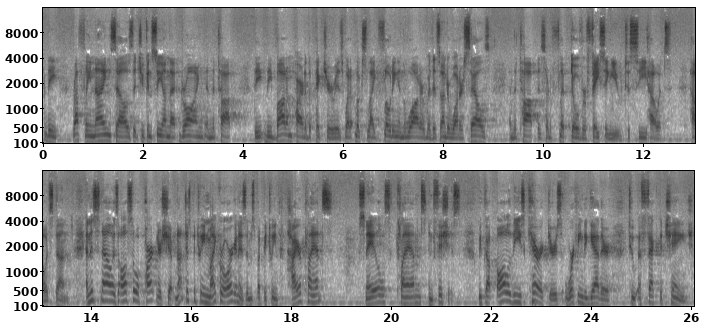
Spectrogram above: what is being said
the roughly nine cells that you can see on that drawing in the top. The, the bottom part of the picture is what it looks like floating in the water with its underwater cells, and the top is sort of flipped over facing you to see how it's, how it's done. And this now is also a partnership, not just between microorganisms, but between higher plants, snails, clams, and fishes. We've got all of these characters working together to effect a change.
